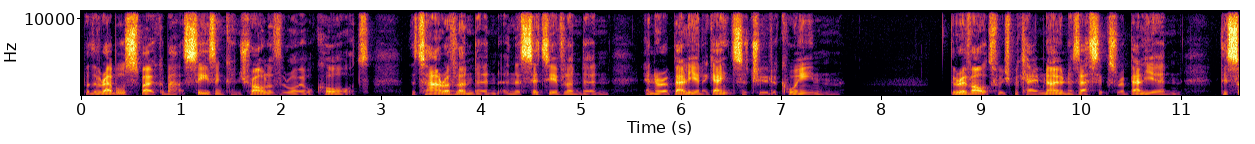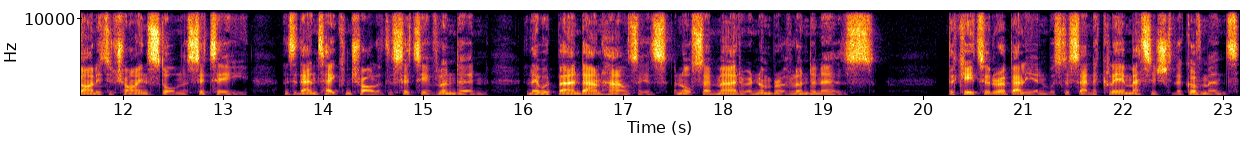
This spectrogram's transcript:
but the rebels spoke about seizing control of the royal court, the Tower of London, and the City of London in a rebellion against the Tudor Queen. The revolt, which became known as Essex Rebellion, decided to try and storm the city, and to then take control of the City of London, and they would burn down houses and also murder a number of Londoners. The key to the rebellion was to send a clear message to the government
